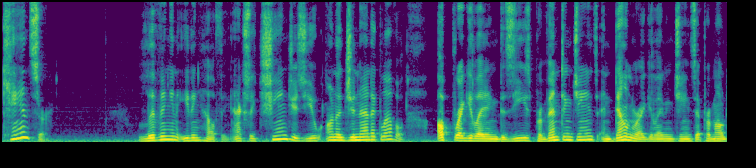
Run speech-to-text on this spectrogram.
cancer. Living and eating healthy actually changes you on a genetic level, upregulating disease-preventing genes and downregulating genes that promote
